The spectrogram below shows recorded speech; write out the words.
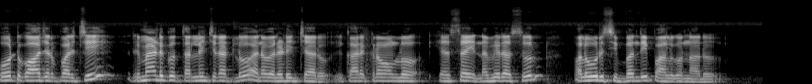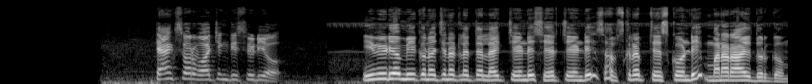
కోర్టుకు హాజరుపరిచి రిమాండ్కు తరలించినట్లు ఆయన వెల్లడించారు. ఈ కార్యక్రమంలో ఎస్ఐ నబీ రసూల్ పలువురు సిబ్బంది పాల్గొన్నారు. Thanks for watching this video ఈ వీడియో మీకు నచ్చినట్లయితే లైక్ చేయండి షేర్ చేయండి సబ్స్క్రైబ్ చేసుకోండి. మన రాయదుర్గం.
